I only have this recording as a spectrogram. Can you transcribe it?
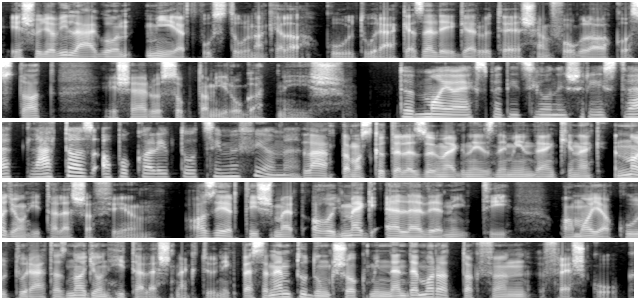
és hogy a világon miért pusztulnak el a kultúrák. Ez elég erőteljesen foglalkoztat, és erről szoktam írogatni is több maja expedíción is részt vett. Látta az Apokaliptó című filmet? Láttam, az kötelező megnézni mindenkinek. Nagyon hiteles a film. Azért is, mert ahogy megeleveníti a maja kultúrát, az nagyon hitelesnek tűnik. Persze nem tudunk sok mindent, de maradtak fönn freskók.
